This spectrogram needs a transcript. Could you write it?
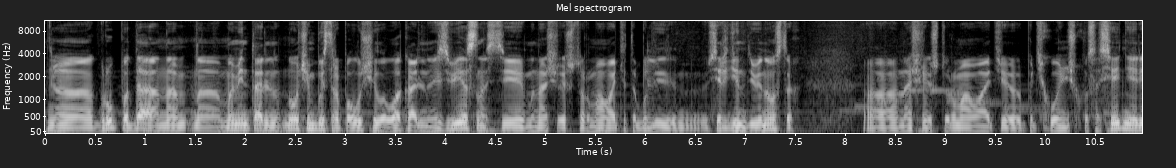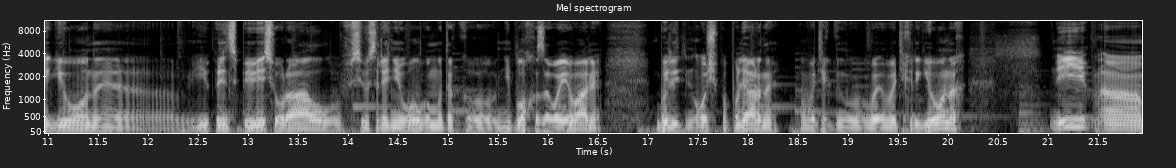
Э, группа, да, она моментально, ну, очень быстро получила локальную известность, и мы начали штурмовать, это были середины 90-х, Э, начали штурмовать э, потихонечку соседние регионы. Э, и, в принципе, весь Урал, всю Среднюю Волгу мы так неплохо завоевали. Были очень популярны в этих, в этих регионах. И э,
